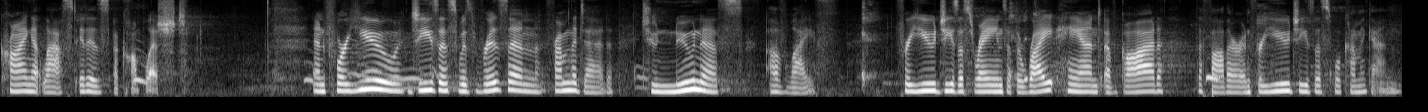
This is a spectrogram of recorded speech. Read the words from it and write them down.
Crying at last, it is accomplished. And for you, Jesus was risen from the dead to newness of life. For you, Jesus reigns at the right hand of God the Father, and for you, Jesus will come again.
